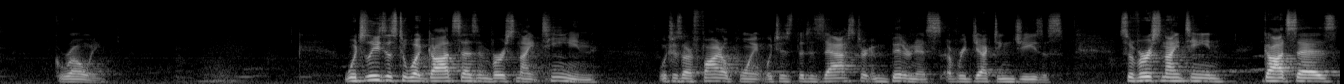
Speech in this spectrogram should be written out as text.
growing. Which leads us to what God says in verse 19 which is our final point, which is the disaster and bitterness of rejecting Jesus. So, verse 19, God says,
